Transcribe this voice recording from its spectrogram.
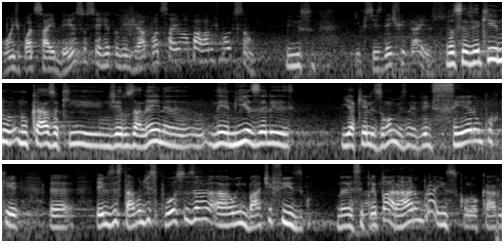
Onde pode sair bênção, se a gente vigiar, pode sair uma palavra de maldição. Isso. E precisa identificar isso. Você vê que no, no caso aqui em Jerusalém, né, Neemias ele, e aqueles homens né, venceram porque é, eles estavam dispostos a, ao embate físico. Né, se prepararam para isso, colocaram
